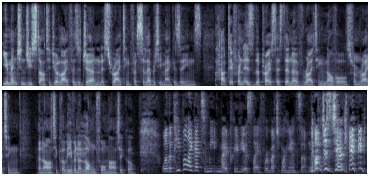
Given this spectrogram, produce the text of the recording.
You mentioned you started your life as a journalist writing for celebrity magazines. How different is the process then of writing novels from writing an article, even a long form article? Well, the people I got to meet in my previous life were much more handsome. No, I'm just joking.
